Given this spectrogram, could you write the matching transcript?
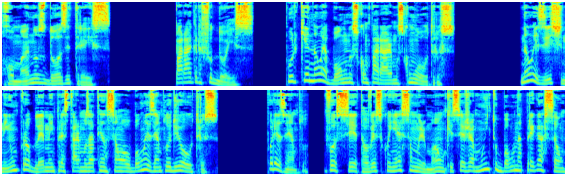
Romanos 12, 3. Parágrafo 2. Por que não é bom nos compararmos com outros? Não existe nenhum problema em prestarmos atenção ao bom exemplo de outros. Por exemplo, você talvez conheça um irmão que seja muito bom na pregação,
